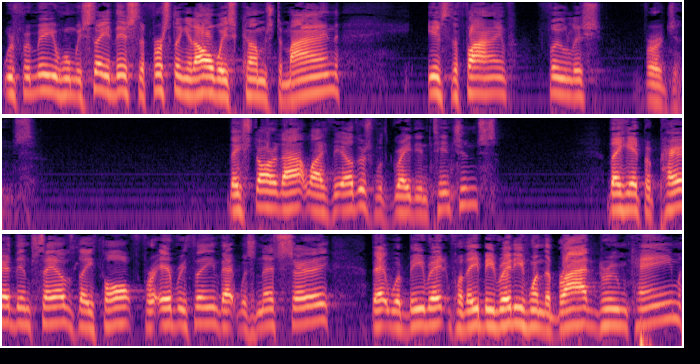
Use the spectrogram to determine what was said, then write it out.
We're familiar when we say this, the first thing that always comes to mind is the five foolish virgins. They started out like the others with great intentions. They had prepared themselves, they thought, for everything that was necessary that would be ready, for they'd be ready when the bridegroom came.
